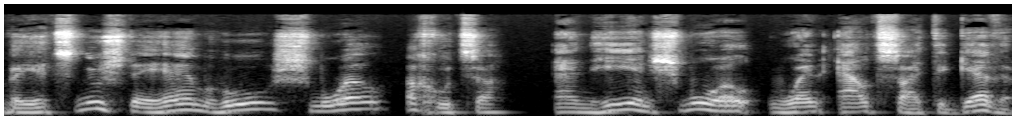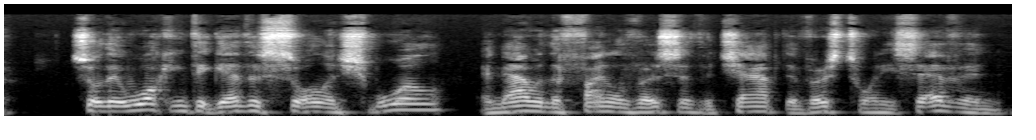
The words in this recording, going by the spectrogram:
Hu Shmuel achutza. And he and Shmuel went outside together. So they're walking together, Saul and Shmuel. And now in the final verse of the chapter, verse 27,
